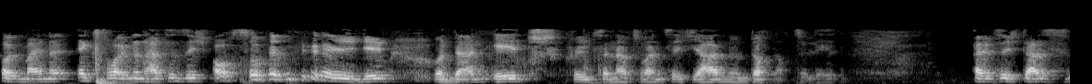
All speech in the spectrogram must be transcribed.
Und meine Ex-Freundin hatte sich auch so eine Mühe gegeben. Und dann Age kriegst du nach 20 Jahren nun doch noch zu lesen. Als ich das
